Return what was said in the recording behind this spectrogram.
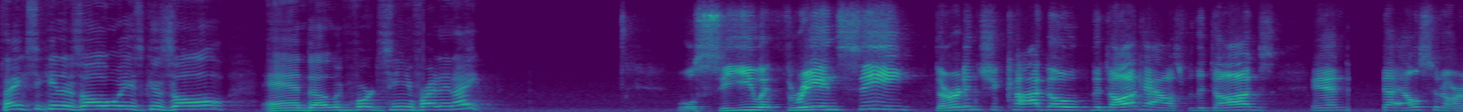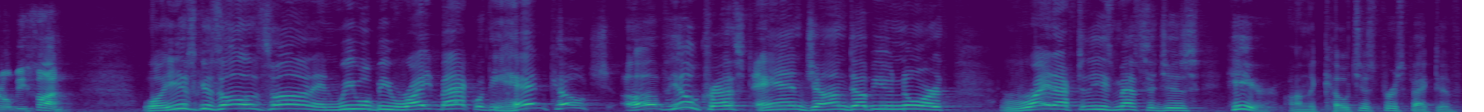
Thanks again, as always, Gazal, and uh, looking forward to seeing you Friday night. We'll see you at 3 and C, third in Chicago, the doghouse for the dogs and uh, Elsinore. It'll be fun. Well, he is Ghazal Hassan, and we will be right back with the head coach of Hillcrest and John W. North right after these messages here on the Coach's Perspective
